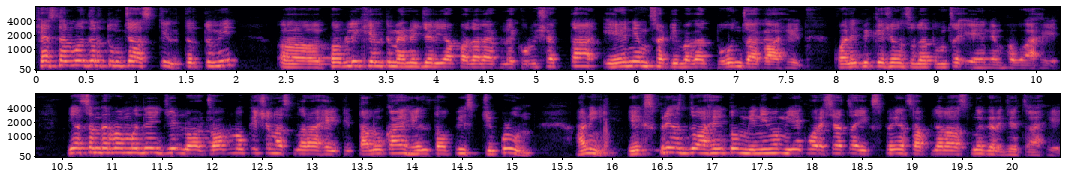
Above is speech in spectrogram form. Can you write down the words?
ह्या सर्व जर तुमच्या असतील तर तुम्ही पब्लिक हेल्थ मॅनेजर या पदाला अप्लाय करू शकता. ए-एन-एमसाठी बघा दोन जागा आहेत. क्वालिफिकेशन सुद्धा तुमचं ए-एन-एम हवं आहे. या संदर्भामध्ये जे जॉब लोकेशन असणार आहे ते तालुका हेल्थ ऑफिस चिपळूण आणि एक्सपिरियन्स जो आहे तो मिनिमम एक वर्षाचा एक्सपिरियन्स आपल्याला असणं गरजेचं आहे.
